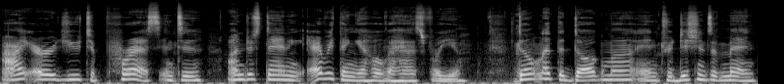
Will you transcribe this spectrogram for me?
I urge you to press into understanding everything Jehovah has for you. Don't let the dogma and traditions of men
